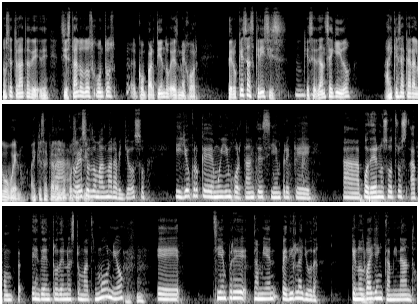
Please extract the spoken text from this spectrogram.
no se trata de, si están los dos juntos eh, compartiendo es mejor, pero que esas crisis que se dan seguido, hay que sacar algo bueno, hay que sacar algo positivo. Eso es lo más maravilloso. Y yo creo que muy importante siempre que a ah, poder nosotros eh, dentro de nuestro matrimonio, eh, siempre también pedir la ayuda, que nos vaya encaminando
